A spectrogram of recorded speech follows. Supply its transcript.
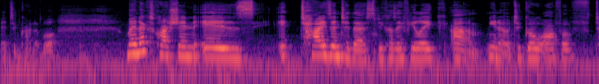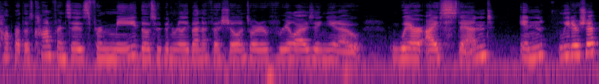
it's incredible. My next question is it ties into this because I feel like, um, you know, to go off of talk about those conferences, for me, those have been really beneficial in sort of realizing, you know, where I stand in leadership.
